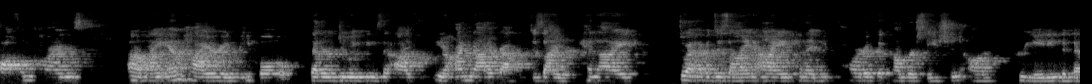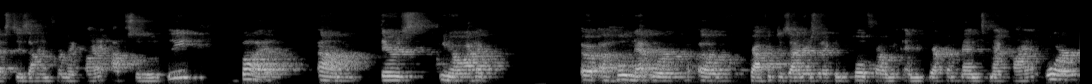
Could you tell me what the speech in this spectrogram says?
oftentimes um, I am hiring people that are doing things that I you know I'm not a graphic designer. Can I do I have a design eye? Can I be part of the conversation on creating the best design for my client? Absolutely. But um, there's you know I have a, a whole network of graphic designers that I can pull from and recommend to my client, or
